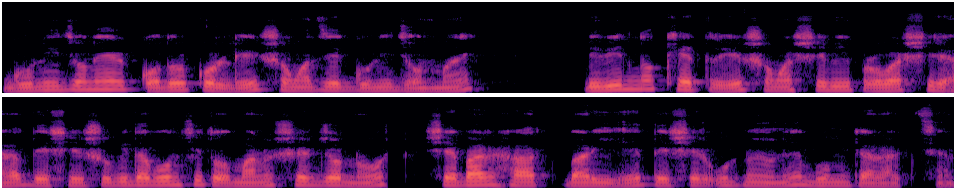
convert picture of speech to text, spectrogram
গুণীজনের কদর করলে সমাজে গুণী জন্মায়। বিভিন্ন ক্ষেত্রে সমাজসেবী প্রবাসীরা দেশের সুবিধাবঞ্চিত মানুষের জন্য সেবার হাত বাড়িয়ে দেশের উন্নয়নে ভূমিকা রাখছেন।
